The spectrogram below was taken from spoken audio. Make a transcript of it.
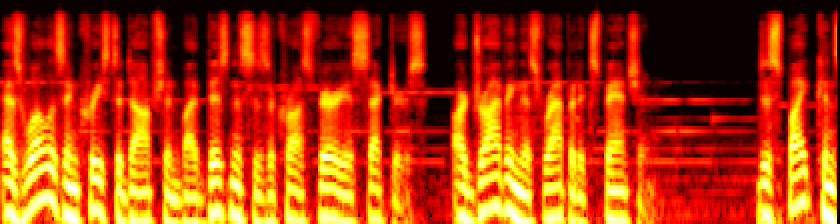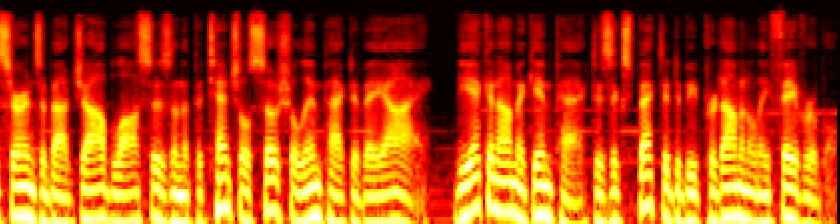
as well as increased adoption by businesses across various sectors, are driving this rapid expansion. Despite concerns about job losses and the potential social impact of AI, the economic impact is expected to be predominantly favorable.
